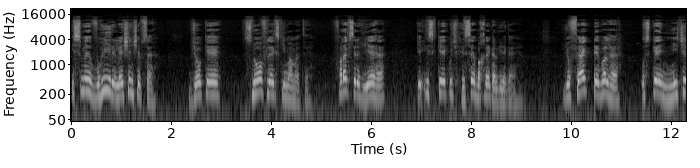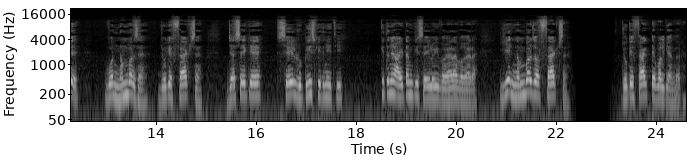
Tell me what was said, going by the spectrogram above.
اس میں وہی ریلیشن شپس ہیں جو کہ سنو فلیک اسکیما میں تھے۔ فرق صرف یہ ہے کہ اس کے کچھ حصے بکھرے کر دیے گئے ہیں۔ جو فیکٹ ٹیبل ہے، اس کے نیچے وہ نمبرز ہیں جو کہ فیکٹس ہیں۔ جیسے کہ سیل روپیز کتنی تھی، کتنے آئٹم کی سیل ہوئی، وغیرہ وغیرہ۔ یہ نمبرز اور فیکٹس ہیں۔ جو کہ فیکٹ ٹیبل کے اندر ہے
